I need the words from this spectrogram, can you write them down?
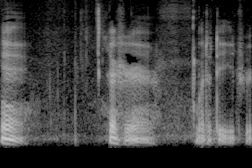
嗯，这是我的第一只。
